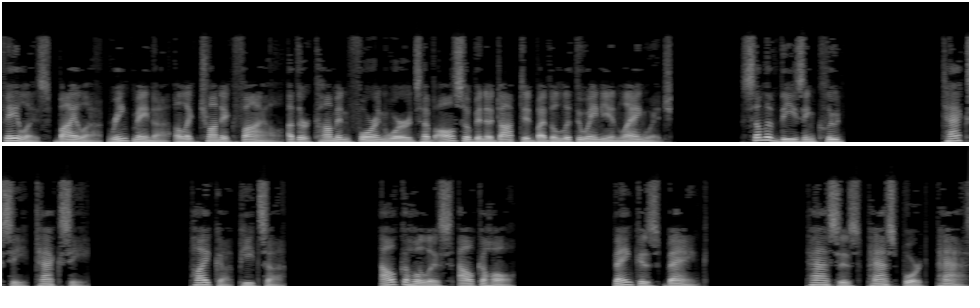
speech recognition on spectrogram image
Phalas bila, rinkmena electronic file. Other common foreign words have also been adopted by the Lithuanian language. Some of these include taxi, taxi. Pika pizza, alcoholis alcohol, bankas bank, passes passport, pass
